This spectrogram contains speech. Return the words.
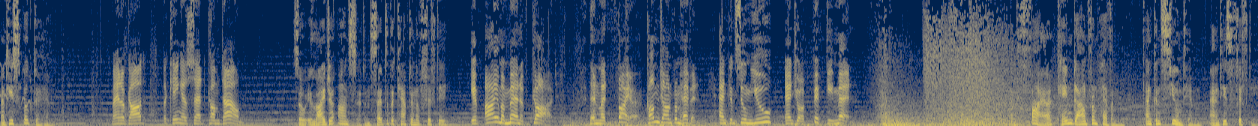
And he spoke to him. Man of God, the king has said, Come down. So Elijah answered and said to the captain of fifty, If I am a man of God, then let fire come down from heaven and consume you and your fifty men. And fire came down from heaven and consumed him and his fifty.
